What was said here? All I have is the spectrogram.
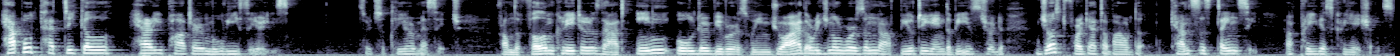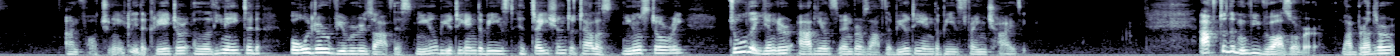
hypothetical Harry Potter movie series. So it's a clear message from the film creators that any older viewers who enjoy the original version of Beauty and the Beast should just forget about the consistency of previous creations. Unfortunately, the creator alienated older viewers of this new Beauty and the Beast iteration to tell a new story to the younger audience members of the Beauty and the Beast franchise. After the movie was over, my brother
